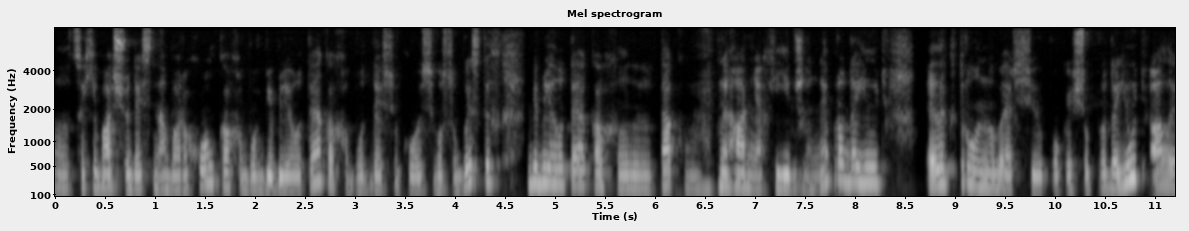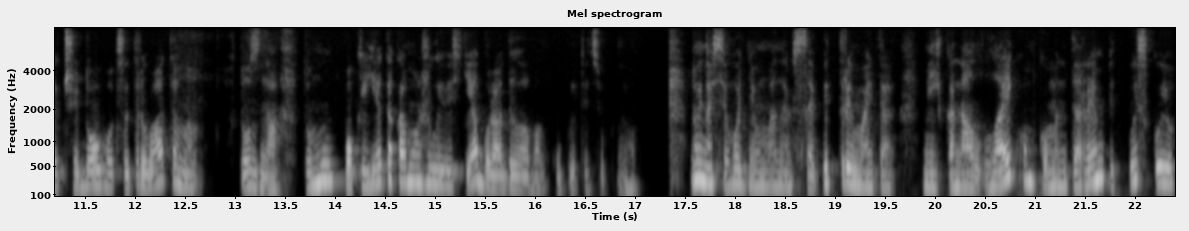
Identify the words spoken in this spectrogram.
Е, Це хіба що десь на барахолках або в бібліотеках, або десь у когось в особистих бібліотеках. Е, Так, в книгарнях її вже не продають. Електронну версію поки що продають, але чи довго це триватиме, хто зна. Тому, поки є така можливість, я б радила вам купити цю книгу. Ну і на сьогодні у мене все. Підтримайте мій канал лайком, коментарем, підпискою.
